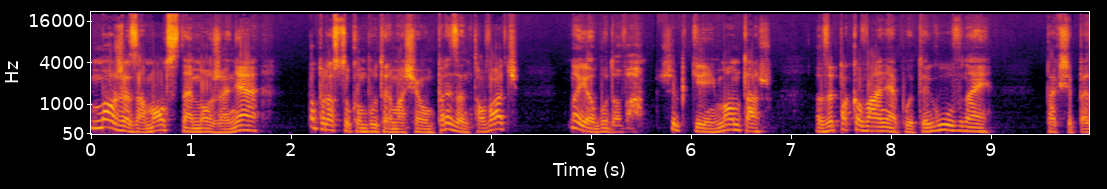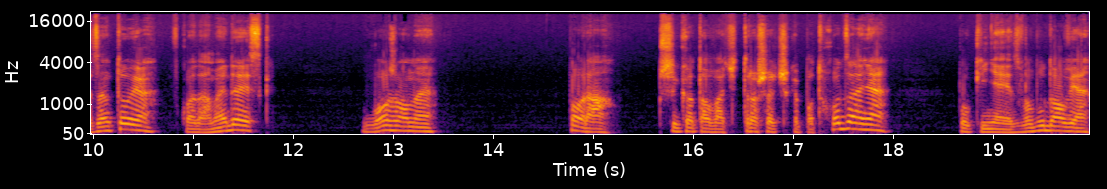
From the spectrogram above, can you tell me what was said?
Może za mocne, może nie. Po prostu komputer ma się prezentować. No i obudowa. Szybki montaż, wypakowanie płyty głównej. Tak się prezentuje. Wkładamy dysk. Włożone. Pora przygotować troszeczkę podchłodzenie, póki nie jest w obudowie.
